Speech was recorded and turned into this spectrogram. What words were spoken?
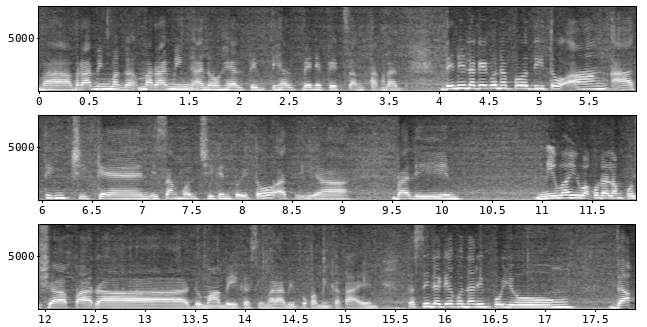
ma- maraming maraming ano healthy health benefits ang tanglad. Then nilagay ko na po dito ang ating chicken, isang whole chicken po ito at uh, bali Hiniwa-hiwa ko na lang po siya para dumami kasi marami po kaming kakain. Tapos nilagyan ko na rin po yung black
